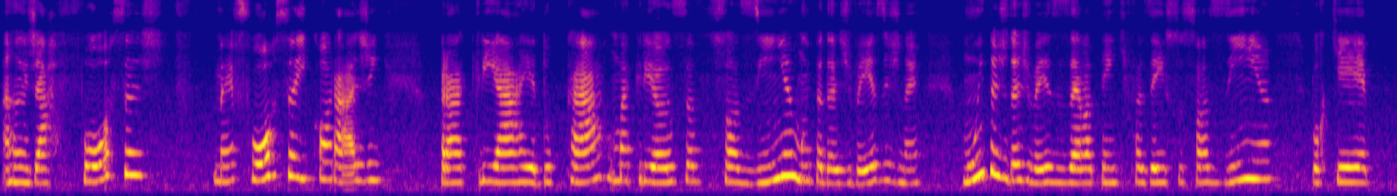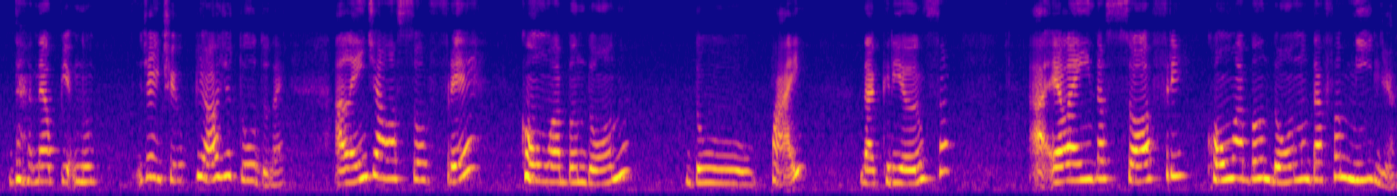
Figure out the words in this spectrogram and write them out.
arranjar forças, né, força e coragem para criar, educar uma criança sozinha, muitas das vezes, né? Muitas das vezes ela tem que fazer isso sozinha, porque, né, o, no, gente, o pior de tudo, né? Além de ela sofrer com o abandono do pai da criança, ela ainda sofre com o abandono da família.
